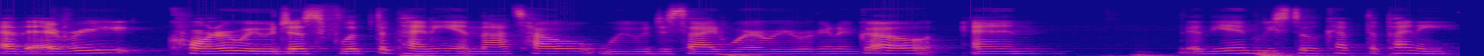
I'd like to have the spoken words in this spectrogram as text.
at every corner we would just flip the penny and that's how we would decide where we were going to go and at the end we still kept the penny.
